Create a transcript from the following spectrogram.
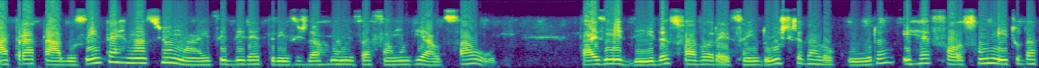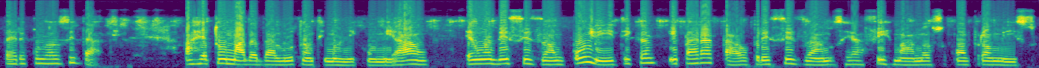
a tratados internacionais e diretrizes da Organização Mundial de Saúde. Tais medidas favorecem a indústria da loucura e reforçam o mito da periculosidade. A retomada da luta antimanicomial é uma decisão política e, para tal, precisamos reafirmar nosso compromisso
